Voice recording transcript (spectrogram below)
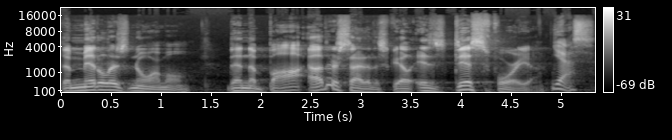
The middle is normal. Then the bo- other side of the scale is dysphoria. yes.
